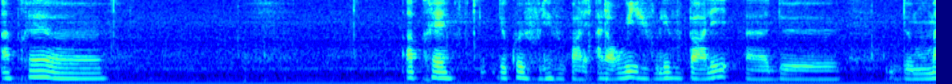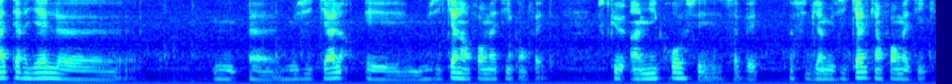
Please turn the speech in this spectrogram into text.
après, après, de quoi je voulais vous parler? Alors oui, je voulais vous parler de, de mon matériel musical et musical informatique en fait parce qu'un micro, ça peut être aussi bien musical qu'informatique.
